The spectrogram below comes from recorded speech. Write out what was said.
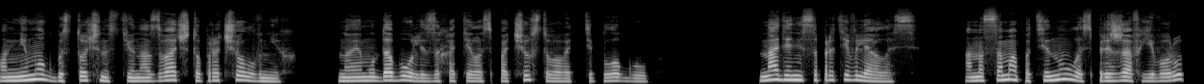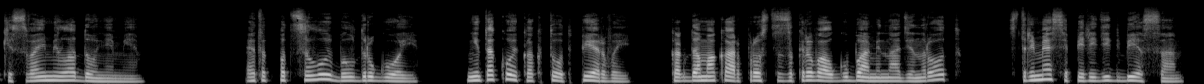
Он не мог бы с точностью назвать, что прочел в них, но ему до боли захотелось почувствовать тепло губ. Надя не сопротивлялась. Она сама потянулась, прижав его руки своими ладонями. Этот поцелуй был другой, не такой, как тот первый, когда Макар просто закрывал губами на один рот, стремясь опередить беса.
